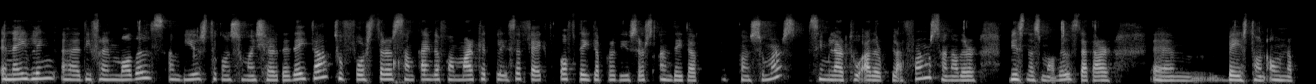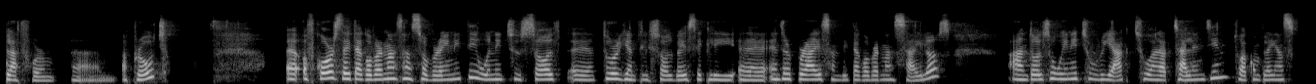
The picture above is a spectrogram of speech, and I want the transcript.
enabling uh, different models and views to consume and share the data to foster some kind of a marketplace effect of data producers and data consumers, similar to other platforms and other business models that are um, based on, on a platform um, approach. Uh, of course, data governance and sovereignty, we need to solve, uh, to urgently solve basically uh, enterprise and data governance silos. And also we need to react to a challenging, to a compliance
